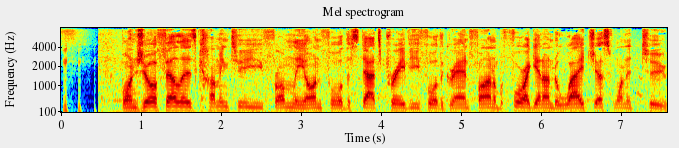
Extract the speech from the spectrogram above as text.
Bonjour, fellas. Coming to you from Lyon for the stats preview for the grand final. Before I get underway, just wanted to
